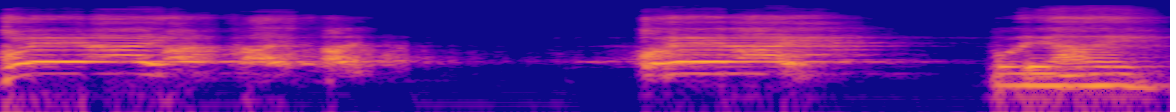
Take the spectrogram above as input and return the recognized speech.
আয় আয় আয় আয়, ওরে আয়।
